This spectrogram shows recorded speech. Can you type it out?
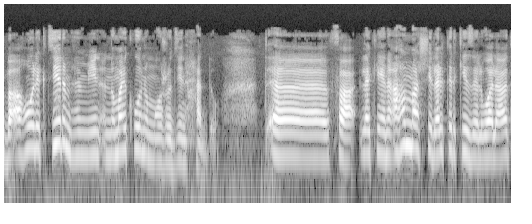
بقى هول كثير مهمين إنه ما يكونوا موجودين حده. فلكن أهم شيء للتركيز الولد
